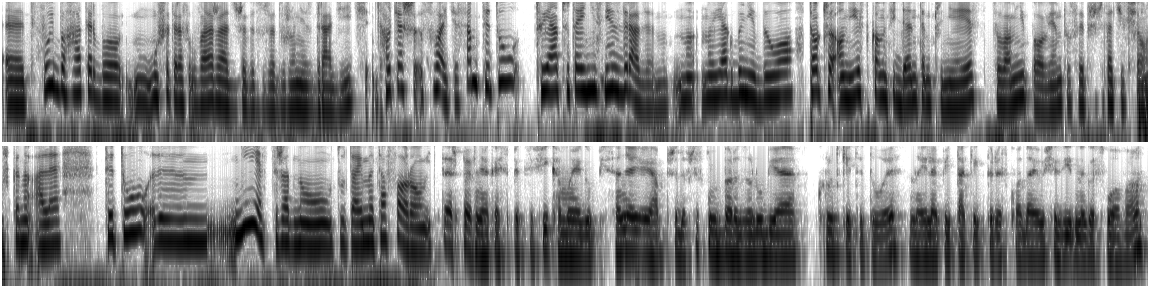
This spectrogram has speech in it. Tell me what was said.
E, twój bohater, bo muszę teraz uważać, żeby tu za dużo nie zdradzić. Chociaż słuchajcie, sam tytuł, to ja tutaj nic nie zdradzę. No, no, no jakby nie było, to czy on jest konfidentem, czy nie jest, co wam nie powiem, to sobie przeczytacie książkę, no ale tytuł nie jest żadną tutaj metaforą. Też pewnie jakaś specyfika mojego pisania. Ja przede wszystkim bardzo lubię krótkie tytuły, najlepiej takie, które składają się z jednego słowa.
